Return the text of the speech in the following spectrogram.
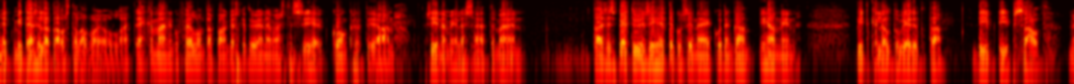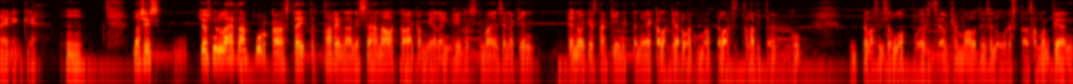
että mitä sillä taustalla voi olla. Et ehkä mä niin kuin Fellun tapaan keskityin enemmän siihen konkretiaan siinä mielessä, että mä en, tai siis petyin siihen, että kun siinä ei kuitenkaan ihan niin pitkälle oltu viety tota Deep Deep South meininkiä. Hmm. No siis, jos nyt lähdetään purkaan sitä itse tarinaa, niin sehän alkaa aika mielenkiintoisesti. Mä ensinnäkin en oikeastaan kiinnittänyt ekalla kerralla, kun mä pelasin sitä lävitse, kun pelasin sen loppuun ja sitten sen mä aloitin sen uudestaan saman tien.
